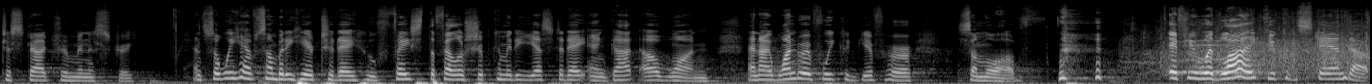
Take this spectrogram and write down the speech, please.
to start your ministry. And so we have somebody here today who faced the fellowship committee yesterday and got a one. And I wonder if we could give her some love. if you would like, you can stand up.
